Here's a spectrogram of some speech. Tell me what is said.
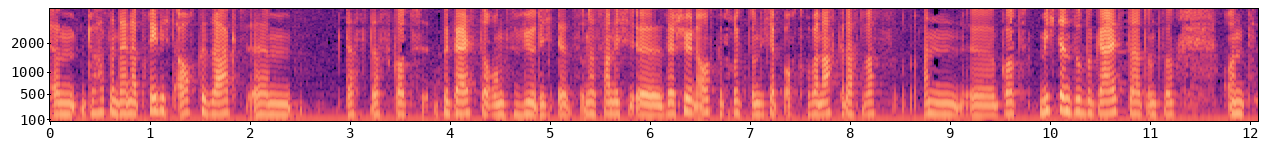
Ähm, du hast in deiner Predigt auch gesagt, ähm, dass, dass Gott begeisterungswürdig ist. Und das fand ich äh, sehr schön ausgedrückt und ich habe auch darüber nachgedacht, was an äh, Gott mich denn so begeistert und so. Und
